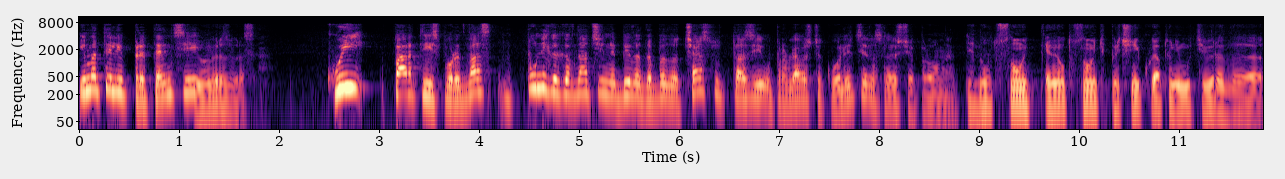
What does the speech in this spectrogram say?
Имате ли претенции? Имаме, разбира се. Кои партии според вас по никакъв начин не бива да бъдат част от тази управляваща коалиция на следващия парламент? Една от, основните, една от основните причини, която ни мотивира да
